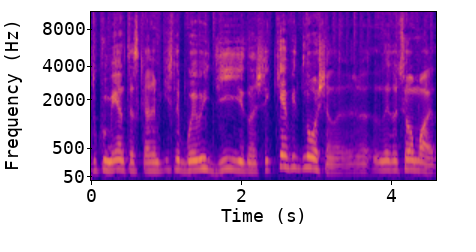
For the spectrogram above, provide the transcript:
документи, скажімо, якісь не бойові дії, значить, яке відношення е, вони до цього мають.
